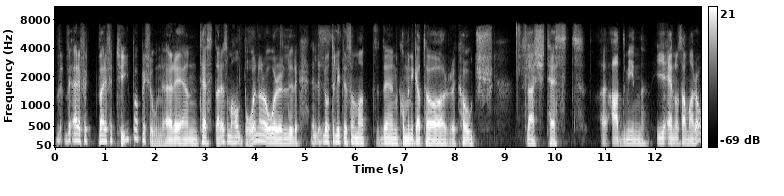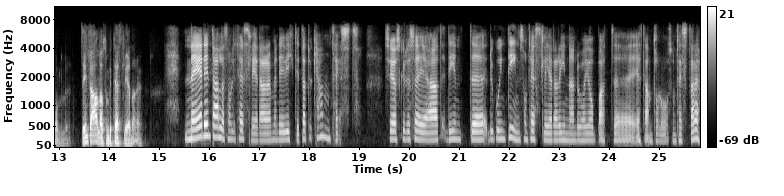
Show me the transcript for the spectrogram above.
Vad är, det för, vad är det för typ av person? Är det en testare som har hållit på i några år eller, eller låter det lite som att det är en kommunikatör, coach, slash test, eh, admin i en och samma roll? Det är inte alla som blir testledare. Nej, det är inte alla som blir testledare, men det är viktigt att du kan test. Så jag skulle säga att det inte, du går inte in som testledare innan du har jobbat eh, ett antal år som testare.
